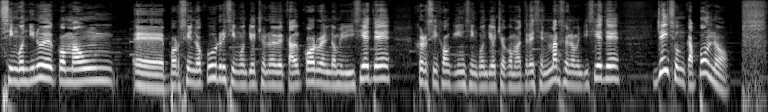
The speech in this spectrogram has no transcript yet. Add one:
59,1% eh, Curry, 58,9 Cal Corbin en 2017, Hersey Hawkins 58,3 en marzo del 97, Jason Capono pff,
